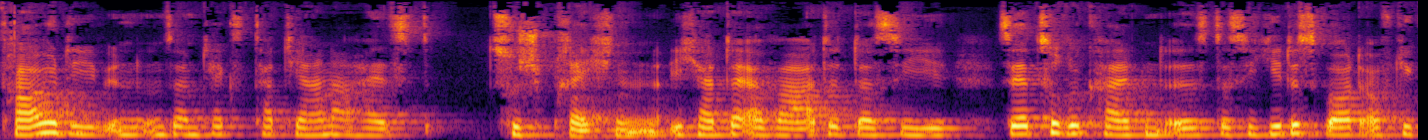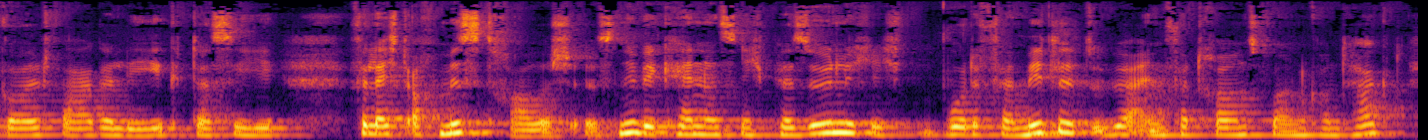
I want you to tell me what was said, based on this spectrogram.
Frau, die in unserem Text Tatjana heißt, zu sprechen. Ich hatte erwartet, dass sie sehr zurückhaltend ist, dass sie jedes Wort auf die Goldwaage legt, dass sie vielleicht auch misstrauisch ist. Ne, wir kennen uns nicht persönlich, ich wurde vermittelt über einen vertrauensvollen Kontakt.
